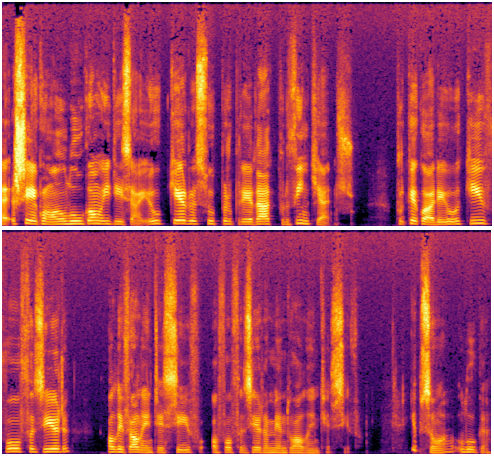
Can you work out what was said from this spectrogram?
uh, chegam, alugam e dizem: Eu quero a sua propriedade por 20 anos, porque agora eu aqui vou fazer olival intensivo ou vou fazer amendoal intensivo. E a pessoa aluga.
